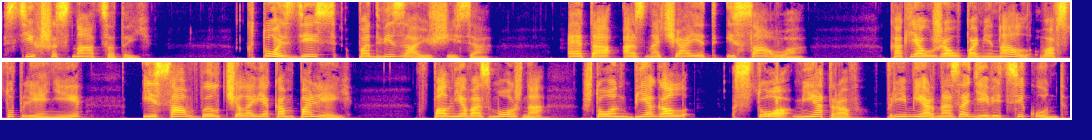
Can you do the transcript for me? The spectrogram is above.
стих 16. Кто здесь подвязающийся? Это означает Исауа. Как я уже упоминал во вступлении, Исав был человеком полей. Вполне возможно, что он бегал 100 метров примерно за 9 секунд.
